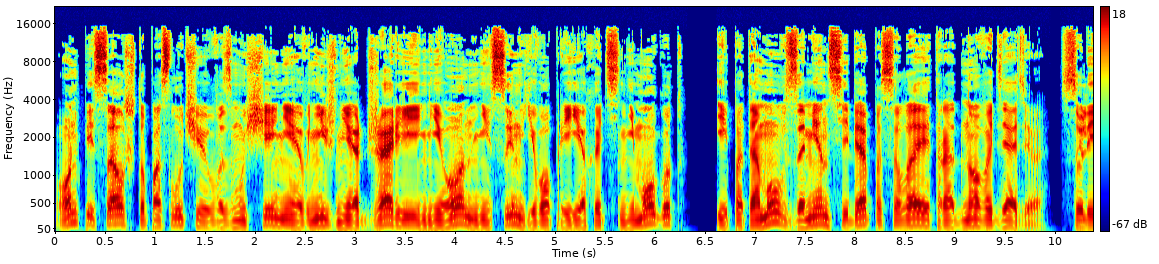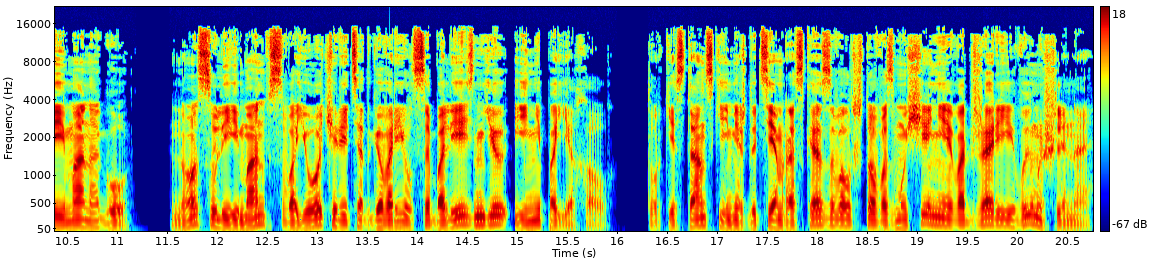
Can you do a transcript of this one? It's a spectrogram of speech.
Он писал, что по случаю возмущения в Нижней Аджарии ни он, ни сын его приехать не могут, и потому взамен себя посылает родного дядю, Сулейман Агу. Но Сулейман, в свою очередь, отговорился болезнью и не поехал. Туркестанский, между тем, рассказывал, что возмущение в Аджарии вымышлено,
